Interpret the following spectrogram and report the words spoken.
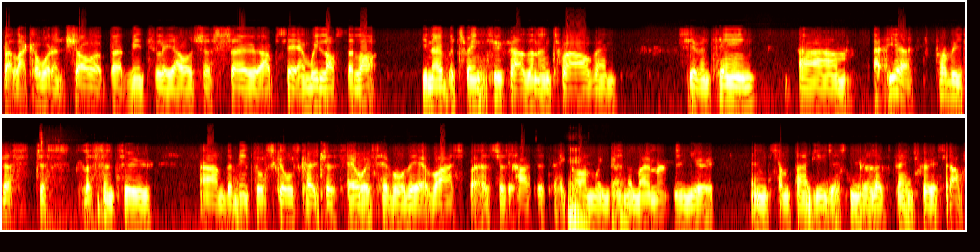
but like I wouldn't show it, but mentally I was just so upset, and we lost a lot, you know, between 2012 and 17. Um, yeah, probably just just listen to um, the mental skills coaches. They always have all the advice, but it's just hard to take yeah. on when you're in the moment and you and sometimes you just need to live things for yourself.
